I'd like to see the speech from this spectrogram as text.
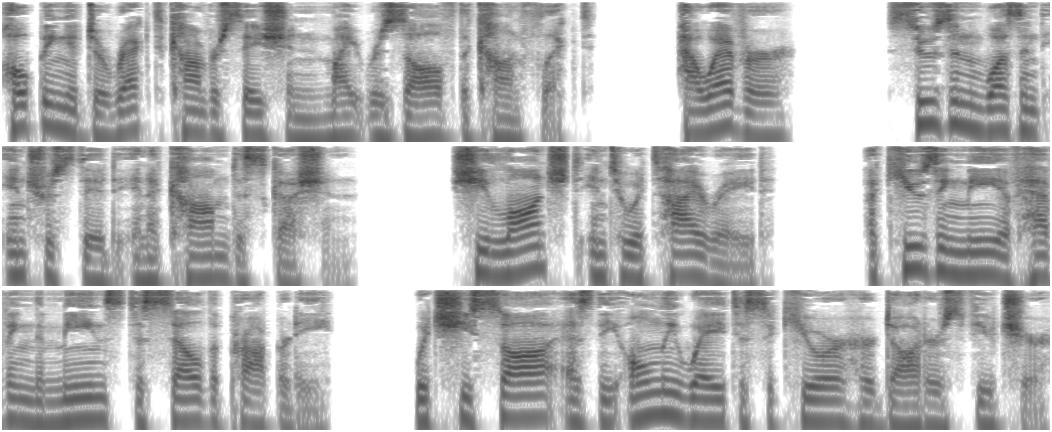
hoping a direct conversation might resolve the conflict. However, Susan wasn't interested in a calm discussion. She launched into a tirade, accusing me of having the means to sell the property, which she saw as the only way to secure her daughter's future.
